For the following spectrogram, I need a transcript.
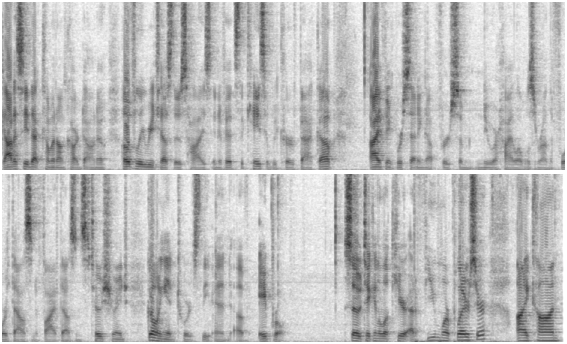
Got to see that coming on Cardano. Hopefully retest those highs. And if it's the case, if we curve back up, I think we're setting up for some newer high levels around the 4,000 to 5,000 Satoshi range going in towards the end of April. So taking a look here at a few more players here. Icon,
